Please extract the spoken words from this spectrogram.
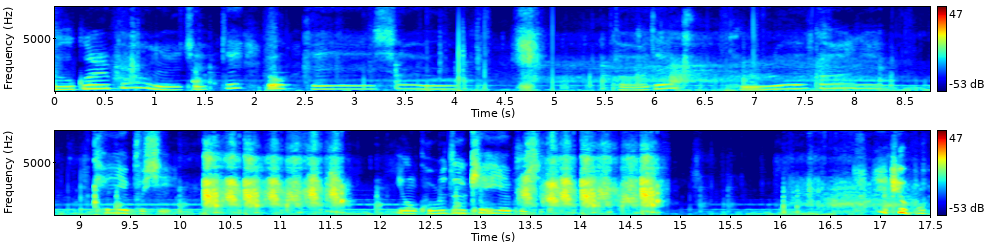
죽을 뻔을 제대로 했어요. 가득 불러가네 KFC 이건 골드 KFC다. 이거 뭐야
